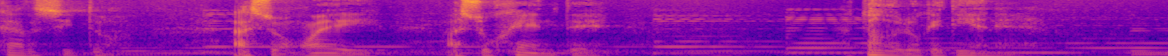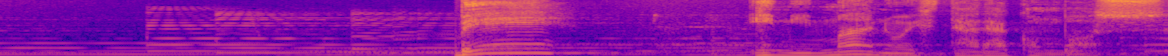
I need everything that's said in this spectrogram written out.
ejército, a su rey, a su gente, a todo lo que tiene. Ve y mi mano estará con vos.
